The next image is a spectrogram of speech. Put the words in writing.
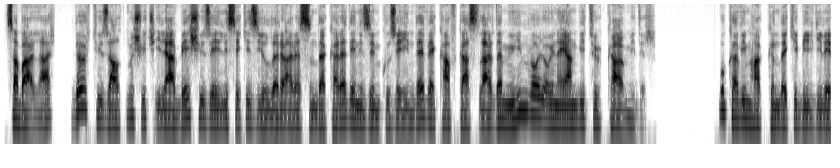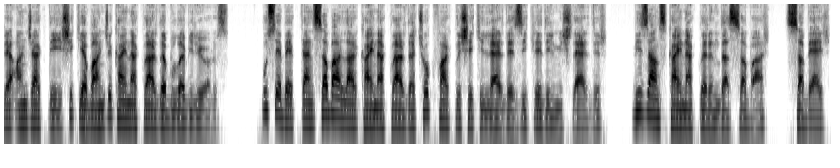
Sabarlar, 463 ila 558 yılları arasında Karadeniz'in kuzeyinde ve Kafkaslar'da mühim rol oynayan bir Türk kavmidir. Bu kavim hakkındaki bilgileri ancak değişik yabancı kaynaklarda bulabiliyoruz. Bu sebepten Sabarlar kaynaklarda çok farklı şekillerde zikredilmişlerdir. Bizans kaynaklarında Sabar, Saber,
